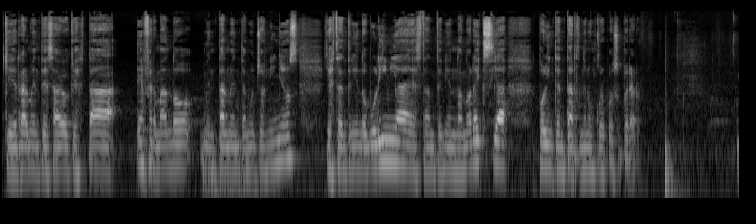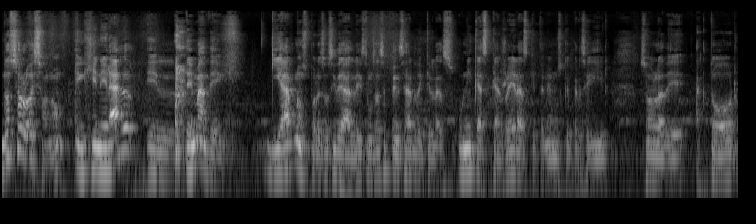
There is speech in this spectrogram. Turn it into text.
que realmente es algo que está enfermando mentalmente a muchos niños que están teniendo bulimia, están teniendo anorexia por intentar tener un cuerpo de superhéroe. No solo eso, ¿no? En general, el tema de guiarnos por esos ideales nos hace pensar de que las únicas carreras que tenemos que perseguir son la de actor,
